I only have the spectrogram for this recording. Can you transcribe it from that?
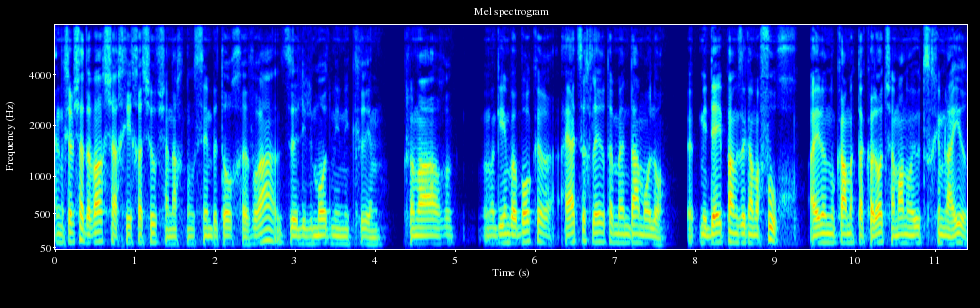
אני חושב שהדבר שהכי חשוב שאנחנו עושים בתור חברה זה ללמוד ממקרים. כלומר, מגיעים בבוקר, היה צריך להעיר את הבן אדם או לא. מדי פעם זה גם הפוך. היו לנו כמה תקלות שאמרנו היו צריכים להעיר,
